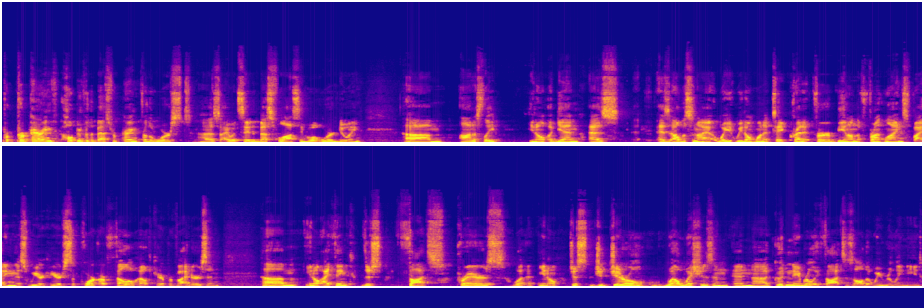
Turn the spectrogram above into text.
preparing, hoping for the best, preparing for the worst, as I would say the best philosophy of what we're doing. Um, honestly, you know, again, as as Elvis and I, we, we don't want to take credit for being on the front lines fighting this. We are here to support our fellow healthcare providers. And, um, you know, I think there's thoughts, prayers, what, you know, just g- general well wishes and, and uh, good neighborly thoughts is all that we really need.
